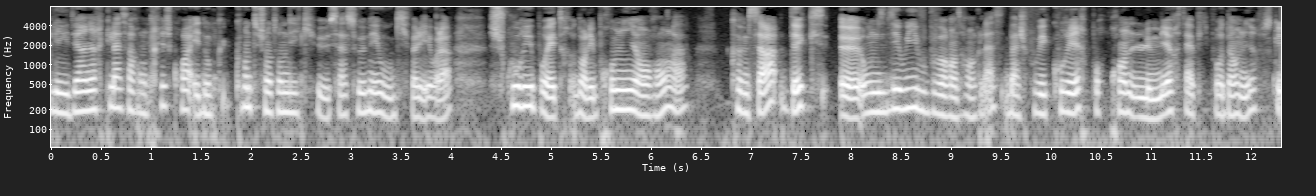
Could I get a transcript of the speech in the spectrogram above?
les dernières classes à rentrer, je crois. Et donc, quand j'entendais que ça sonnait ou qu'il fallait, voilà, je courais pour être dans les premiers en rang, là. Comme ça, dès qu'on me disait oui, vous pouvez rentrer en classe, bah, je pouvais courir pour prendre le meilleur tapis pour dormir. Parce que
